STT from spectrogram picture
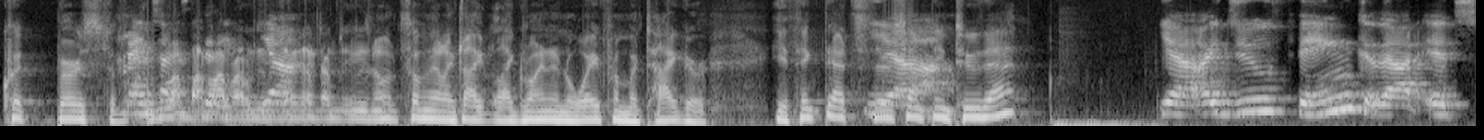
quick burst of yeah. you know something like like like running away from a tiger. You think that's there's Yeah. something to that? Yeah, I do think that it's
